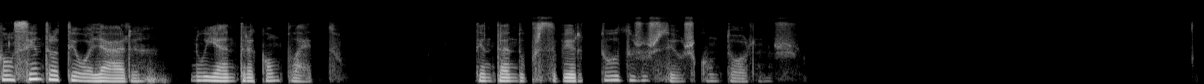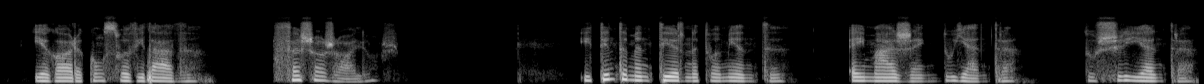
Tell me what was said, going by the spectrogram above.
Concentra o teu olhar no yantra completo, tentando perceber todos os seus contornos. E agora, com suavidade, fecha os olhos e tenta manter na tua mente a imagem do yantra, do Sri Yantra,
